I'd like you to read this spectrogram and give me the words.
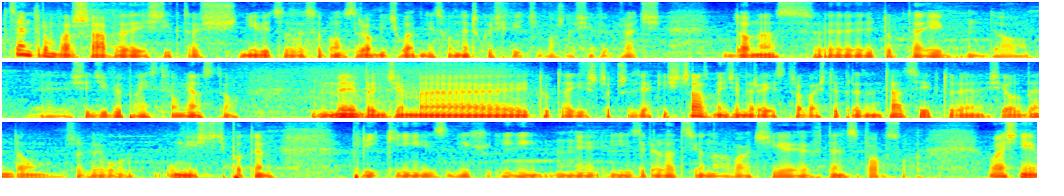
W centrum Warszawy, jeśli ktoś nie wie, co ze sobą zrobić, ładnie słoneczko świeci, można się wybrać do nas, tutaj do siedziby państwo, miasto. My będziemy tutaj jeszcze przez jakiś czas będziemy rejestrować te prezentacje, które się odbędą, żeby umieścić potem pliki z nich i, i zrelacjonować je w ten sposób. Właśnie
